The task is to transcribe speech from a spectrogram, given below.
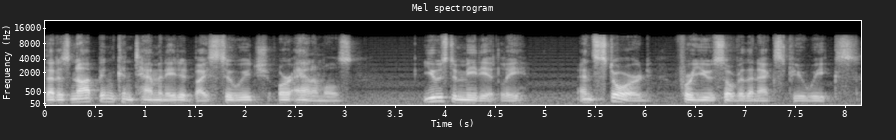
that has not been contaminated by sewage or animals used immediately, and stored for use over the next few weeks.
